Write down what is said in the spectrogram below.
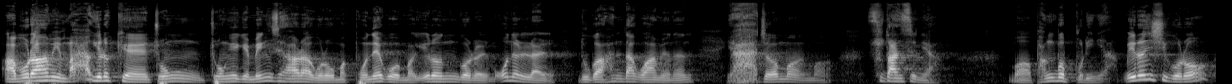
아브라함이 막 이렇게 종 종에게 맹세하라고 막 보내고 막 이런 거를 오늘날 누가 한다고 하면은 야 저 뭐뭐 수단 쓰냐 뭐 방법 부리냐 뭐 이런 식으로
